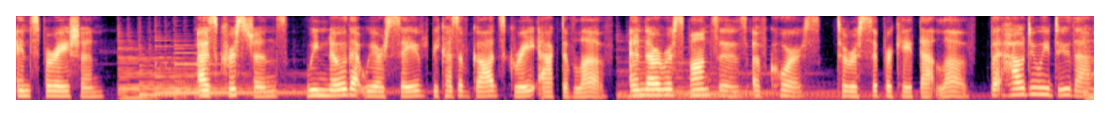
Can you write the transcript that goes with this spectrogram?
Inspiration. As Christians, we know that we are saved because of God's great act of love, and our response is, of course, to reciprocate that love. But how do we do that?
